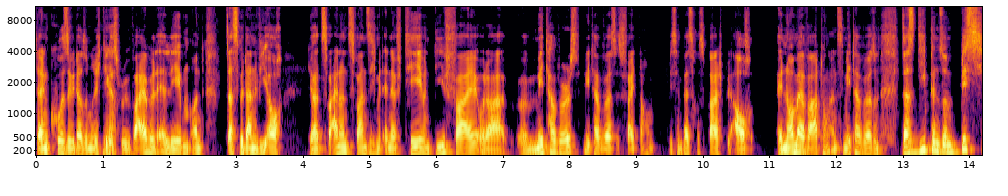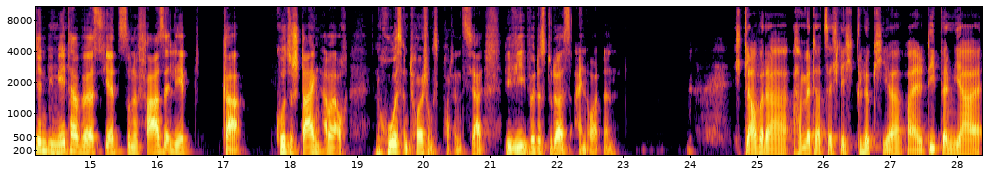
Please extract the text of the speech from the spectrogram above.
dann Kurse wieder so ein richtiges ja. Revival erleben und dass wir dann wie auch ja 2021 mit NFT und DeFi oder äh, Metaverse. Metaverse ist vielleicht noch ein bisschen besseres Beispiel, auch enorme Erwartungen ans Metaverse und dass Deepin so ein bisschen wie mhm. Metaverse jetzt so eine Phase erlebt. Klar, Kurse steigen, aber auch ein hohes Enttäuschungspotenzial. Wie, wie würdest du das einordnen? Ich glaube, da haben wir tatsächlich Glück hier, weil Deepin ja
